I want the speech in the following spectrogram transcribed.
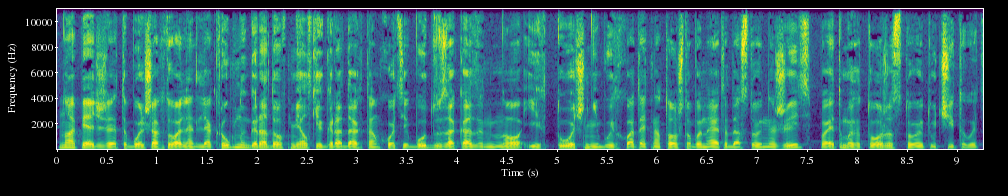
Но опять же, это больше актуально для крупных городов. В мелких городах там хоть и будут заказы, но их точно не будет хватать на то, чтобы на это достойно жить, поэтому это тоже стоит учитывать.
